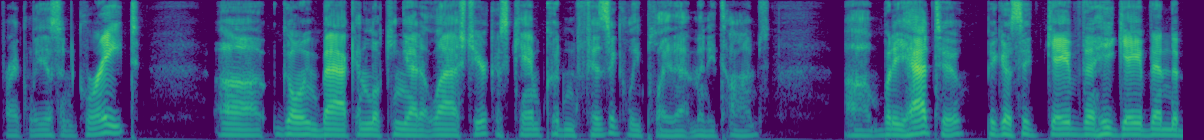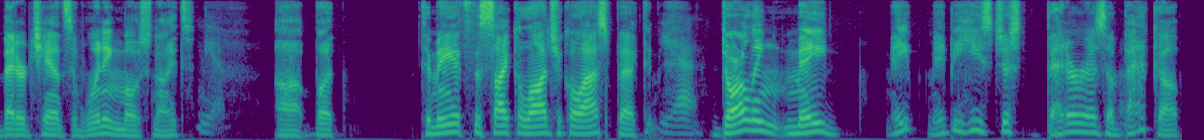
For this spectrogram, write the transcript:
frankly isn't great. Uh, going back and looking at it last year, because Cam couldn't physically play that many times, uh, but he had to because it gave the he gave them the better chance of winning most nights. Yeah. Uh, but to me, it's the psychological aspect. Yeah. Darling may, may maybe he's just better as a backup,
